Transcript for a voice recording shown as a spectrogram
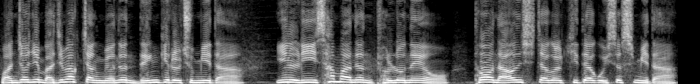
완전히 마지막 장면은 냉기를 줍니다. 1, 2, 3화는 별로네요. 더 나은 시작을 기대하고 있었습니다.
